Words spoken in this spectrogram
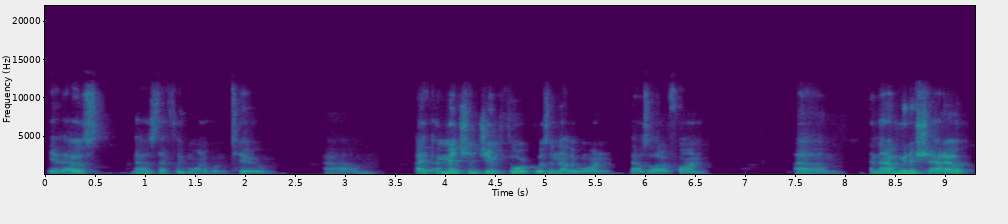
yeah, that was that was definitely one of them too. Um, I, I, mentioned Jim Thorpe was another one that was a lot of fun. Um, and then I'm gonna shout out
